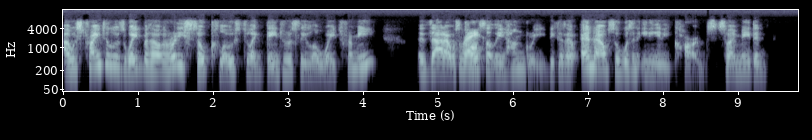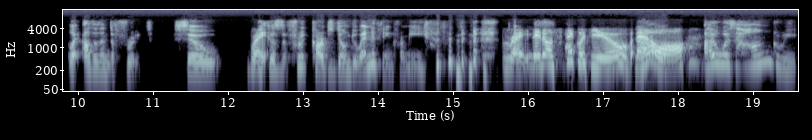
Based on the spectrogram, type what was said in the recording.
i was trying to lose weight but i was already so close to like dangerously low weight for me that i was Right. constantly hungry because i and i also wasn't eating any carbs so i made it like other than the fruit so right because the fruit carbs don't do anything for me right they don't stick with you at all I was hungry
